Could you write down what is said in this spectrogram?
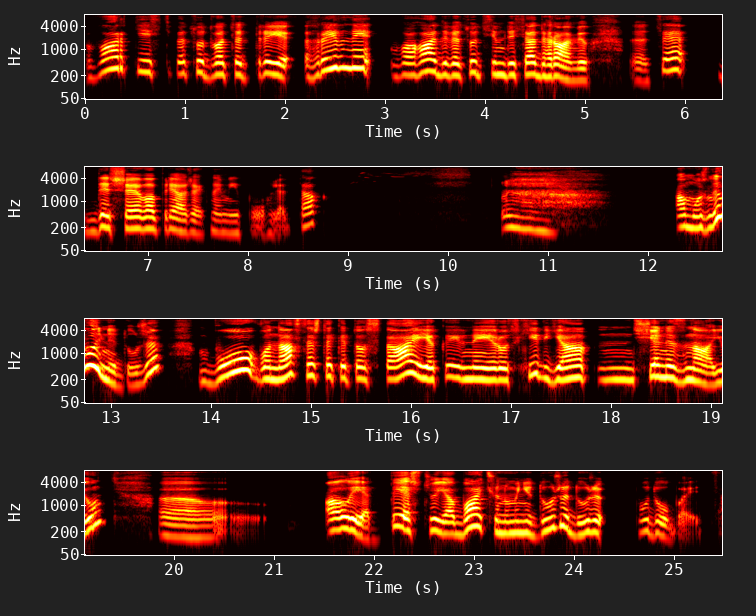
Вартість 523 гривни, вага 970 грамів. Е, Це дешева пряжа, як на мій погляд, так? А можливо, і не дуже, бо вона все ж таки товста, і який в неї розхід, я ще не знаю. Е, але те, що я бачу, ну, мені дуже-дуже подобається.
